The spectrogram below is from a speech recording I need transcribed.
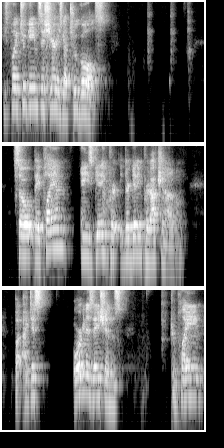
He's played two games this year. He's got two goals. So they play him, and he's getting they're getting production out of him. But I just organizations complain.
